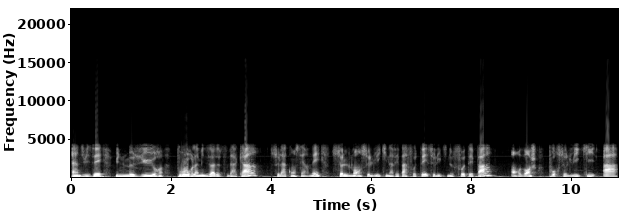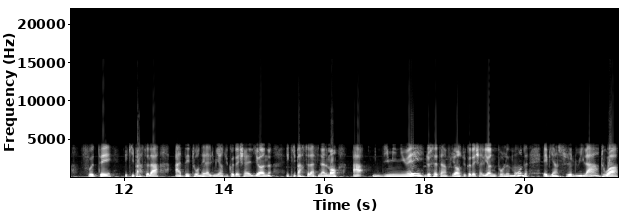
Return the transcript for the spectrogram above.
induisait une mesure pour la mitzvah de Tzedaka, cela concernait seulement celui qui n'avait pas fauté, celui qui ne fautait pas. En revanche, pour celui qui a fauté et qui par cela a détourné la lumière du Kodesh Elion et qui par cela finalement a diminué de cette influence du Kodesh Elion pour le monde, eh bien celui-là doit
